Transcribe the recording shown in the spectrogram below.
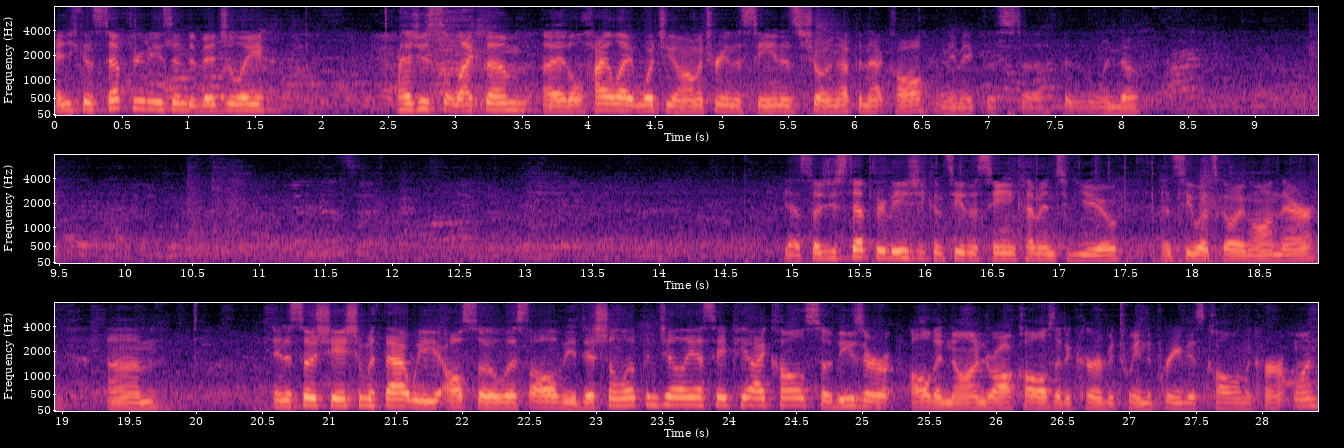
and you can step through these individually. As you select them, uh, it'll highlight what geometry in the scene is showing up in that call. Let me make this uh, fit in the window. Yeah, so as you step through these, you can see the scene come into view and see what's going on there. Um, in association with that, we also list all of the additional OpenGLES API calls. So these are all the non-draw calls that occur between the previous call and the current one.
